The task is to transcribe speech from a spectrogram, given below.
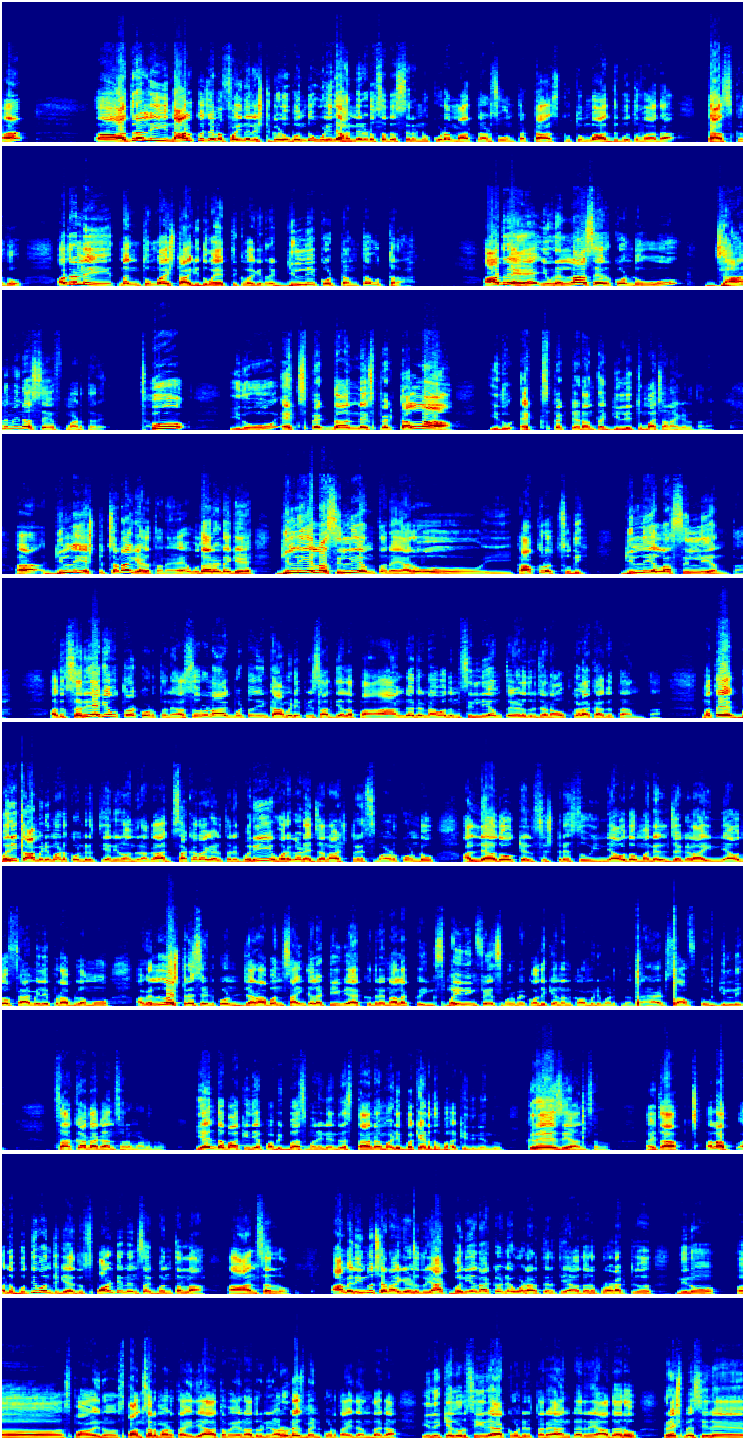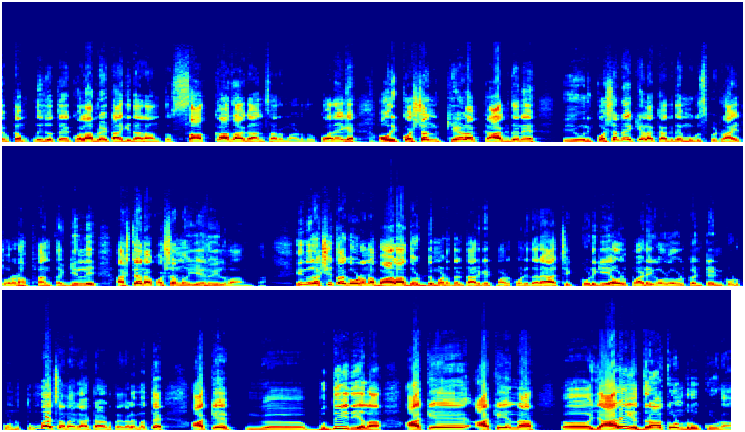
ಅದರಲ್ಲಿ ಈ ನಾಲ್ಕು ಜನ ಫೈನಲಿಸ್ಟ್ಗಳು ಬಂದು ಉಳಿದ ಹನ್ನೆರಡು ಸದಸ್ಯರನ್ನು ಕೂಡ ಮಾತನಾಡಿಸುವಂಥ ಟಾಸ್ಕ್. ತುಂಬ ಅದ್ಭುತವಾದ ಟಾಸ್ಕ್ ಅದು. ಅದರಲ್ಲಿ ನಂಗೆ ತುಂಬ ಇಷ್ಟ ಆಗಿದ್ದು ವೈಯಕ್ತಿಕವಾಗಿದ್ದರೆ ಗಿಲ್ಲಿ ಕೊಟ್ಟಂಥ ಉತ್ತರ. ಆದರೆ ಇವರೆಲ್ಲ ಸೇರಿಕೊಂಡು ಜಾನ್ವಿನ ಸೇಫ್ ಮಾಡ್ತಾರೆ. ಥೂ, ಇದು ಎಕ್ಸ್ಪೆಕ್ಟ್ ದ ಅನ್ಎಕ್ಸ್ಪೆಕ್ಟ್ ಅಲ್ಲ. ಇದು ಎಕ್ಸ್ಪೆಕ್ಟೆಡ್ ಅಂತ ಗಿಲ್ಲಿ ತುಂಬ ಚೆನ್ನಾಗಿ ಹೇಳ್ತಾನೆ. ಗಿಲ್ಲಿ ಎಷ್ಟು ಚೆನ್ನಾಗಿ ಹೇಳ್ತಾನೆ? ಉದಾಹರಣೆಗೆ, ಗಿಲ್ಲಿ ಎಲ್ಲ ಸಿಲ್ಲಿ ಅಂತಾನೆ ಯಾರು ಈ ಕಾಕ್ರೋಚ್ ಸುದಿ. ಗಿಲ್ಲಿ ಎಲ್ಲ ಸಿಲ್ಲಿ ಅಂತ. ಅದಕ್ಕೆ ಸರಿಯಾಗಿ ಉತ್ತರ ಕೊಡ್ತಾನೆ. ಹಸುರುಣ ಆಗ್ಬಿಟ್ಟು ನೀನು ಕಾಮಿಡಿ ಪೀಸ್ ಆದ್ಯಲ್ಲಪ್ಪ ಹಂಗಾದ್ರೆ ನಾವು ಅದನ್ನು ಸಿಲ್ಲಿ ಅಂತ ಹೇಳಿದ್ರು ಜನ ಒಪ್ಕೊಳಕ್ಕಾಗುತ್ತಾ ಅಂತ. ಮತ್ತೆ ಬರೀ ಕಾಮಿಡಿ ಮಾಡ್ಕೊಂಡಿರ್ತೀಯ ನೀನು ಅಂದ್ರಾಗ? ಅದು ಹೇಳ್ತಾರೆ. ಬರೀ ಹೊರಗಡೆ ಜನ ಸ್ಟ್ರೆಸ್ ಮಾಡಿಕೊಂಡು ಅಲ್ಯಾವುದೋ ಕೆಲಸ ಸ್ಟ್ರೆಸ್ಸು ಇನ್ಯಾವುದೋ ಮನೇಲಿ ಜಗಳ, ಇನ್ಯಾವುದೋ ಫ್ಯಾಮಿಲಿ ಪ್ರಾಬ್ಲಮ್ಮು ಅವೆಲ್ಲ ಸ್ಟ್ರೆಸ್ ಇಟ್ಕೊಂಡು ಜನ ಬಂದು ಸಾಯಂಕಾಲ ಟಿ ವಿ ಹಾಕಿದ್ರೆ ನಾಲ್ಕು ಹಿಂಗೆ ಸ್ಮೈಲಿಂಗ್ ಫೇಸ್ ಬರಬೇಕು. ಅದಕ್ಕೆ ನಾನು ಕಾಮಿಡಿ ಮಾಡ್ತೀನಿ ಅಂತ. Hats off to Gilli. ಸಖತ್ತಾಗಿ ಆನ್ಸರ್ ಮಾಡಿದ್ರು. ಏನು ದಬಾಕಿದೆಯಪ್ಪ ಬಿಗ್ ಬಾಸ್ ಮನೇಲಿ ಅಂದರೆ ಸ್ನಾನ ಮಾಡಿ ಬಕೆಟ್ ದಬಾಕಿದ್ದೀನಿ ಅಂದರು. ಕ್ರೇಜಿ ಆನ್ಸರು ಆಯಿತಾ? ಅಲ್ಲ ಅದು ಬುದ್ಧಿವಂತಿಗೆ ಅದು ಸ್ಪಾಂಟಿನೆನ್ಸ್ ಆಗಿ ಬಂತಲ್ಲ ಆ ಆನ್ಸರು ಆಮೇಲೆ ಇನ್ನೂ ಚೆನ್ನಾಗಿ ಹೇಳಿದ್ರು, ಯಾಕೆ ಬನಿಯನ್ ಹಾಕೊಂಡೆ ಓಡಾಡ್ತಾ ಇರ್ತೀಯ? ಯಾವ್ದಾದ್ರು ಪ್ರಾಡಕ್ಟ್ ನೀನು ಸ್ಪಾ, ಏನು ಸ್ಪಾನ್ಸರ್ ಮಾಡ್ತಾ ಇದೆಯಾ? ಅಥವಾ ಏನಾದರೂ ನೀನು ಅಡ್ವರ್ಟೈಸ್ಮೆಂಟ್ ಕೊಡ್ತಾ ಇದೆ ಅಂದಾಗ, ಇಲ್ಲಿ ಕೆಲವರು ಸೀರೆ ಹಾಕ್ಕೊಂಡಿರ್ತಾರೆ ಹಂಗಾದ್ರೆ ಯಾವ್ದಾದ್ರು ರೇಷ್ಮೆ ಸೀರೆ ಕಂಪ್ನಿ ಜೊತೆ ಕೊಲಾಬ್ರೇಟ್ ಆಗಿದಾರಾ ಅಂತ ಸಾಕಾದಾಗ ಆನ್ಸರ್ ಮಾಡಿದ್ರು. ಕೊನೆಗೆ ಅವ್ರಿಗೆ ಕ್ವಶನ್ ಕೇಳೋಕ್ಕಾಗ್ದೇ ಇವ್ನಿಗೆ ಕ್ವಶನ್ನೇ ಕೇಳೋಕ್ಕಾಗದೆ ಮುಗಿಸ್ಬಿಟ್ರು. ಆಯ್ತು, ಹೊರಡಪ್ಪ ಅಂತ ಗಿಲ್ಲಿ ಅಷ್ಟೇ ನಾ ಕ್ವಶನ್ನು ಏನು ಇಲ್ವಾ ಅಂತ. ಇನ್ನು ರಕ್ಷಿತಾ ಗೌಡನ ಭಾಳ ದೊಡ್ಡ ಮಟ್ಟದಲ್ಲಿ ಟಾರ್ಗೆಟ್ ಮಾಡ್ಕೊಂಡಿದ್ದಾರೆ. ಆ ಚಿಕ್ಕ ಹುಡುಗಿ, ಅವಳ ಪಾಡಿಗೆ ಅವಳು ಅವಳು ಕಂಟೆಂಟ್ ಕೊಡ್ಕೊಂಡು ತುಂಬ ಚೆನ್ನಾಗಿ ಆಟ ಆಡ್ತಾ ಇದ್ದಾಳೆ. ಮತ್ತು ಆಕೆ ಬುದ್ಧಿ ಇದೆಯಲ್ಲ? ಆಕೆ, ಆಕೆಯನ್ನು ಯಾರೇ ಎದುರಾಕೊಂಡ್ರೂ ಕೂಡ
